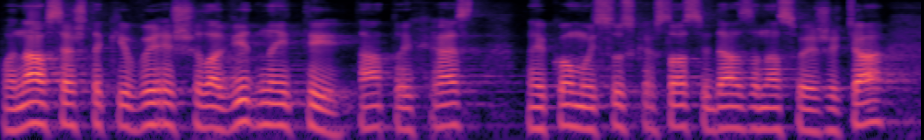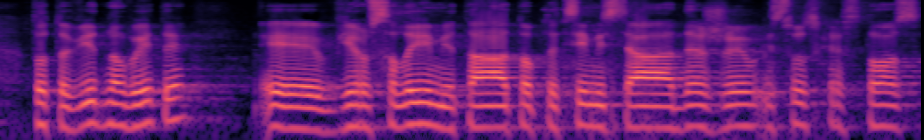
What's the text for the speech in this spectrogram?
вона все ж таки вирішила віднайти та, той хрест, на якому Ісус Христос віддав за нас своє життя, тобто відновити е, в Єрусалимі, та, тобто ці місця, де жив Ісус Христос,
